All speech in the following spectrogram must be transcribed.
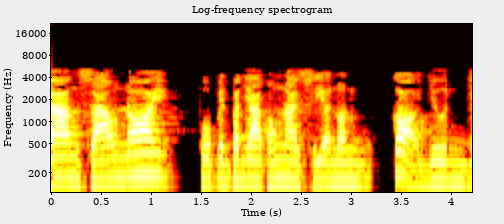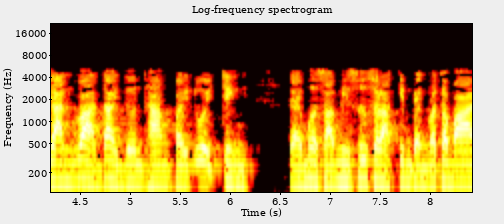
นางสาวน้อย ผู้เป็นพัญญาของนายศรีอนนท์ ก็ยืนยันว่าได้เดินทางไปด้วยจริง แต่เมื่อสามีซื้อสลากกินแบ่งรัฐบาล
